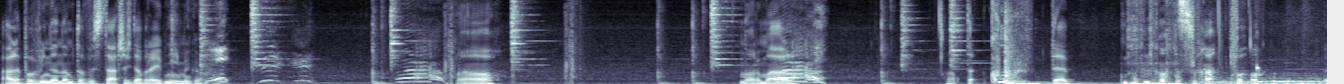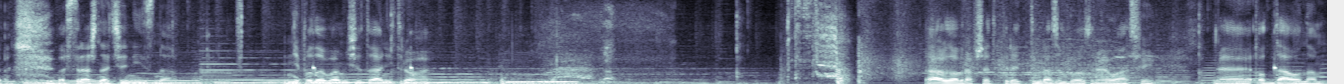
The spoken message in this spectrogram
ale powinno nam to wystarczyć. Dobra, jebnijmy go. O. Normal. O ta... Kurde! No, słabo. Straszna cienizna. Nie podoba mi się to ani trochę. Ale dobra, wszedł kryt. Tym razem było trochę łatwiej. E, oddało nam.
